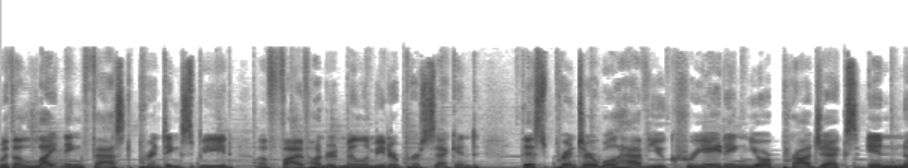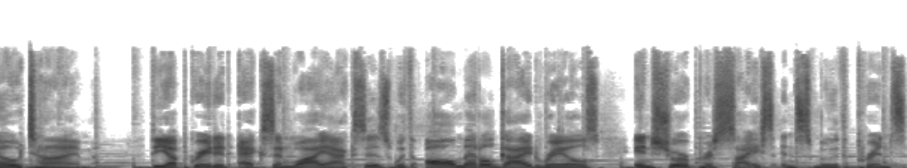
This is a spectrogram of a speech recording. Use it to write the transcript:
With a lightning fast printing speed of 500mm per second, this printer will have you creating your projects in no time. The upgraded X and Y axes with all metal guide rails ensure precise and smooth prints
